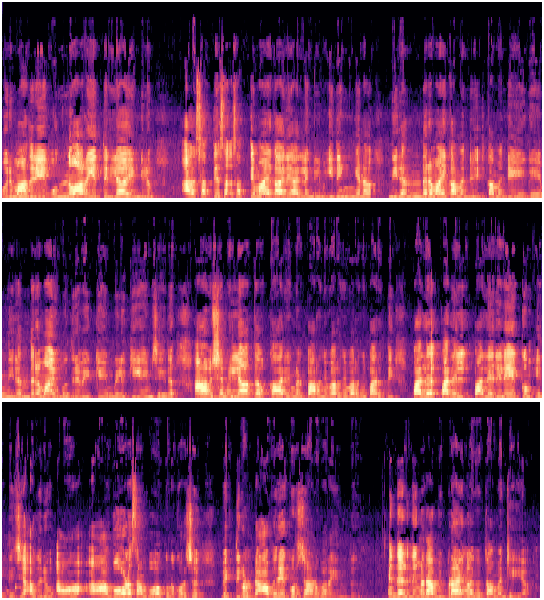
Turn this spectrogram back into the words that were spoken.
ഒരുമാതിരി ഒന്നും അറിയത്തില്ല എങ്കിലും സത്യ സത്യമായ കാര്യം അല്ലെങ്കിലും ഇതിങ്ങനെ നിരന്തരമായി കമന്റ് കമന്റ് ചെയ്യുകയും നിരന്തരമായി ഉപദ്രവിക്കുകയും വിളിക്കുകയും ചെയ്ത് ആവശ്യമില്ലാത്ത കാര്യങ്ങൾ പറഞ്ഞു പറഞ്ഞു പറഞ്ഞ് പരത്തി പല പല പലരിലേക്കും എത്തിച്ച് അതൊരു ആഗോള സംഭവമാക്കുന്ന കുറച്ച് വ്യക്തികളുണ്ട്. അവരെക്കുറിച്ചാണ് പറയുന്നത്. എന്തായാലും നിങ്ങളുടെ അഭിപ്രായങ്ങളൊക്കെ കമന്റ് ചെയ്യുക.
